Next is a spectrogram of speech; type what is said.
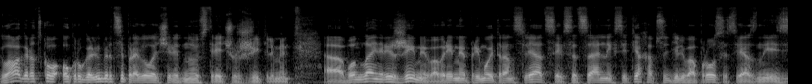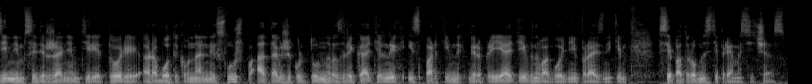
Глава городского округа Люберцы провел очередную встречу с жителями. А В онлайн-режиме во время прямой трансляции в социальных сетях обсудили вопросы, связанные с зимним содержанием территории, работы коммунальных служб, а также культурно-развлекательных и спортивных мероприятий в новогодние праздники. Все подробности прямо сейчас.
